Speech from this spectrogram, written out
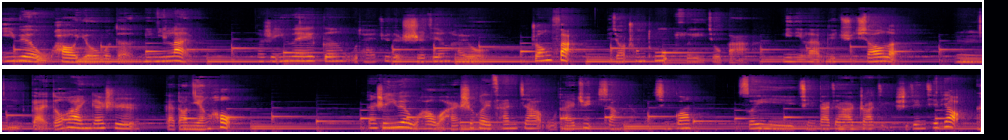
一月五号有我的 mini live，但是因为跟舞台剧的时间还有妆发比较冲突，所以就把 mini live 给取消了。嗯，改的话应该是改到年后。但是，一月五号我还是会参加舞台剧《向阳的星光》，所以请大家抓紧时间切票。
